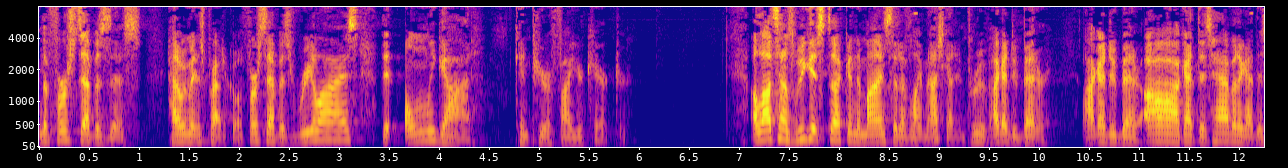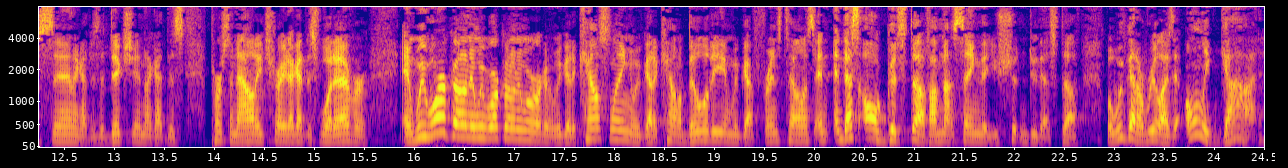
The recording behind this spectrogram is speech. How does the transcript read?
The first step is this. How do we make this practical? The first step is realize that only God can purify your character. A lot of times we get stuck in the mindset of like, man, I just gotta improve. I gotta do better. I gotta do better. Oh, I got this habit. I got this sin. I got this addiction. I got this personality trait. I got this whatever. And we work on it and we work on it and we work on it. We go to counseling and we've got accountability and we've got friends telling us. And, and that's all good stuff. I'm not saying that you shouldn't do that stuff. But we've got to realize that only God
